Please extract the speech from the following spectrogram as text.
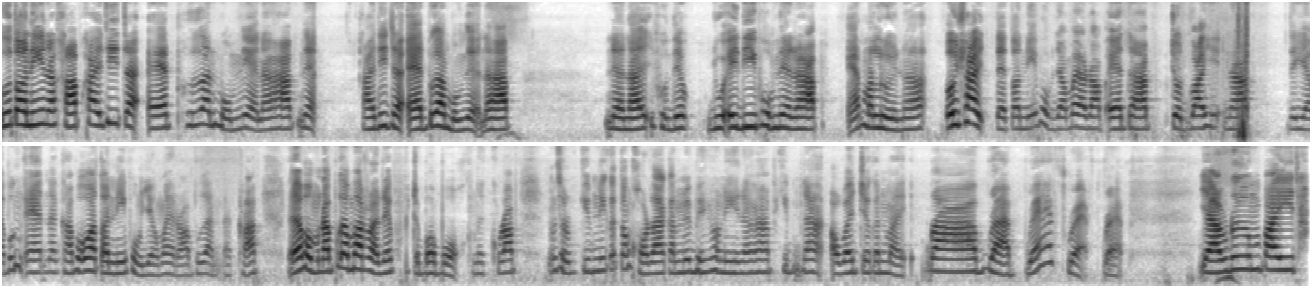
คือตอนนี้นะครับ ใครที่จะแอดเพื่อนผมเนี่ยนะครับ เนี่ยใครที่จะแอดเพื่อนผมเนี่ยนะครับ เนี่ยนะผมเรียก UID ผมเนี่ยนะครับ แอดมาเลยนะ เออใช่ แต่ตอนนี้ผมยังไม่รับแอดนะครับ จดไว้นะครับ แต่อย่าเพิ่งแอดนะครับเพราะว่าตอนนี้ผมยังไม่รับเพื่อนนะครับ แล้วผมรับเพื่อนเมื่อไหร่เดี๋ยวผมจะมาบอกนะครับงั้นสำหรับคลิปนี้ก็ต้องขอลากันด้วยเพียงเท่านี้นะครับคลิปหน้าเอาไว้เจอกันใหม่ราบราบแรบแรบแรบอย่าลืมไปท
